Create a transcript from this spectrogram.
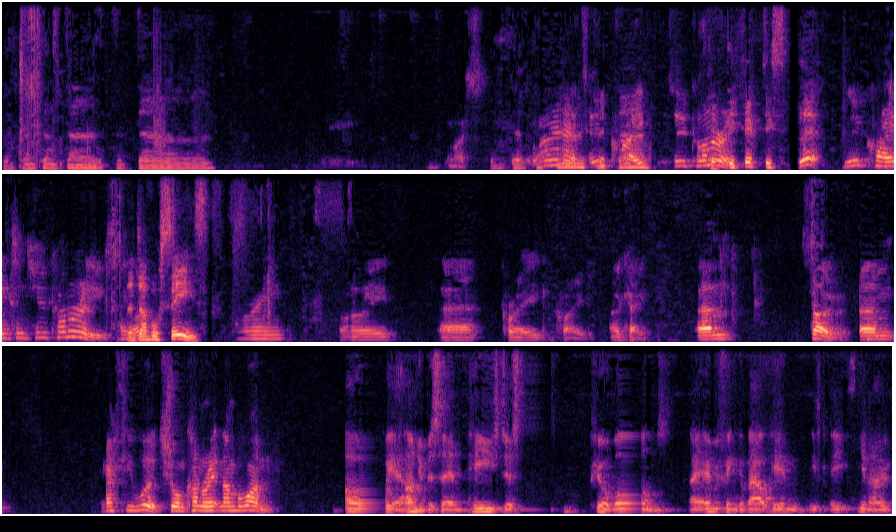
Dun, dun, dun, dun, dun, Nice. dun. Yeah, two Craig, two Connery. 50-50 split. Two Craigs and two Connerys. Hang The on. double C's. Connery, Connery, uh, Craig, Craig. Okay. Um, so, um, Matthew Wood, Sean Connery at number one. Oh yeah, hundred percent. He's just pure Bond. Everything about him, he, you know,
